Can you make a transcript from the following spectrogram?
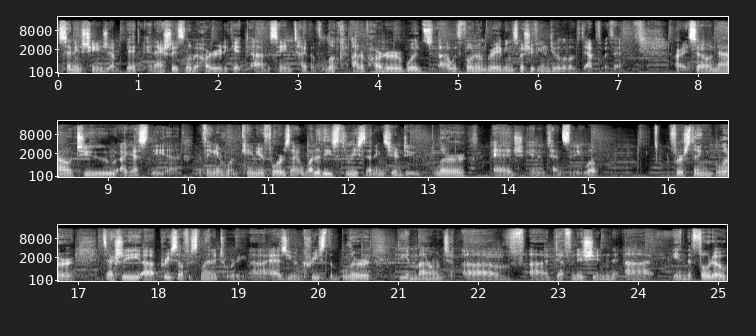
settings change a bit, and actually it's a little bit harder to get the same type of look out of harder woods with photo engraving, especially if you're going to do a little depth with it. All right, so now to, I guess, the, uh, the thing everyone came here for is that what do these three settings here do? Blur, edge, and intensity. Well, First thing, blur. It's actually uh, pretty self explanatory. Uh, as you increase the blur, the amount of uh, definition uh, in the photo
